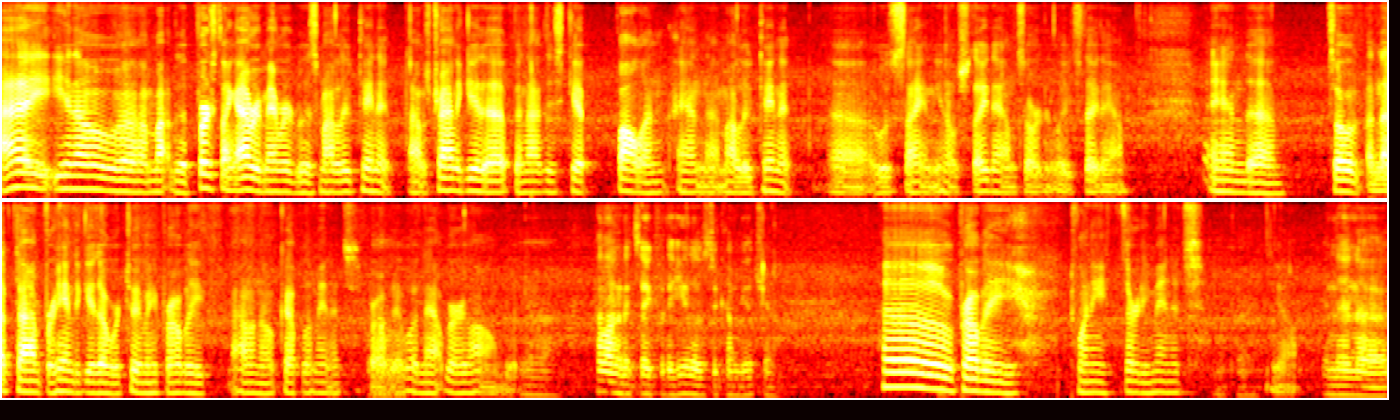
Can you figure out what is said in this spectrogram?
I, you know, uh, my, the first thing I remembered was my lieutenant. I was trying to get up, and I just kept falling. And uh, my lieutenant uh, was saying, you know, stay down, Sergeant Lee, stay down. And um so enough time for him to get over to me. Probably, I don't know, a couple of minutes. Probably It wasn't out very long, but Yeah. How long did it take for the helos to come get you? oh, probably 20, 30 minutes. Okay. Yeah. And then a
